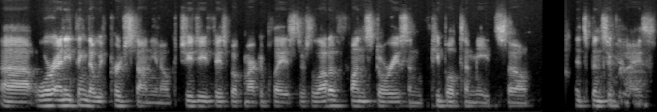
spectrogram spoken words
uh, or anything that we've purchased on, you know, Kijiji, Facebook Marketplace. There's a lot of fun stories and people to meet. So it's been super nice.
